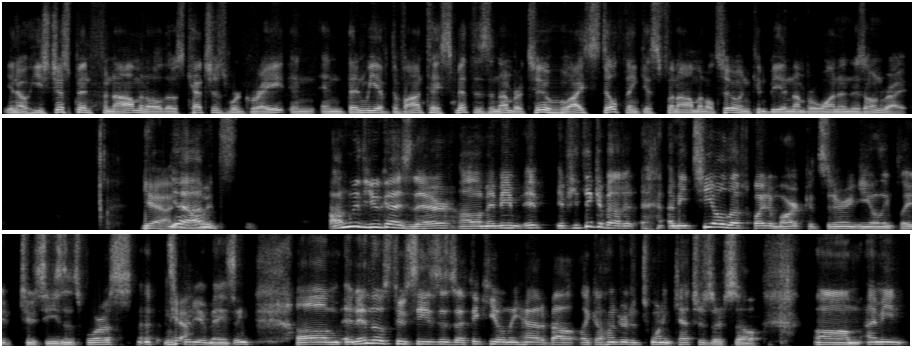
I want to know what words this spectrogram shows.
you know he's just been phenomenal. Those catches were great, and and then we have DeVonta Smith as a number two, who I still think is phenomenal too, and can be a number one in his own right. Yeah, Yeah, no, it's I'm with you guys there. Um, I mean, if, if you think about it, I mean, T.O. left quite a mark considering he only played two seasons for us. it's Yeah. pretty amazing. Um, and in those two seasons, I think he only had about like 120 catches or so. Um, I mean,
